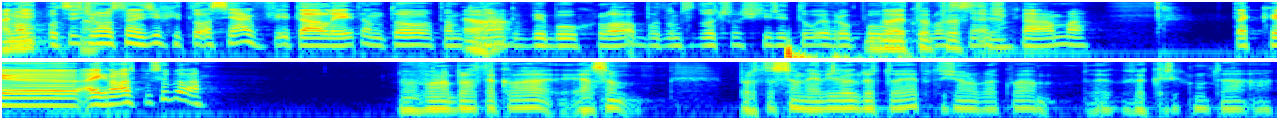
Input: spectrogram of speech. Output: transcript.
A mám pocit, že ono se nejdřív chytlo asi nějak v Itálii, tam to, tam to Jo. nějak vybouchlo a potom se to začalo šířit tou Evropou No je jako to vlastně prostě- až k nám. A, tak eh, a jak na vás působila? No ona byla taková, já jsem, proto jsem nevěděl, kdo to je, protože ona byla taková zakřiknutá a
